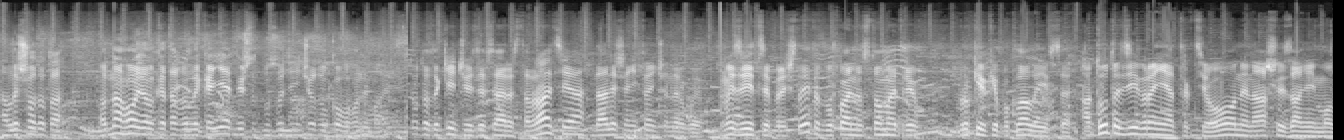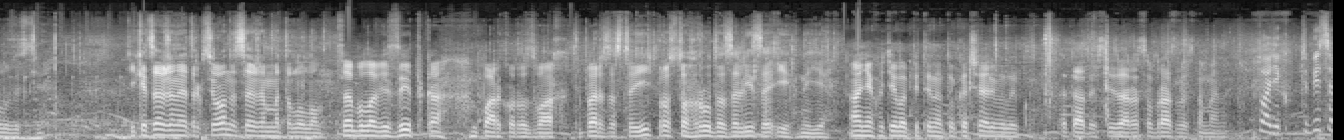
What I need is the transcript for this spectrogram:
Але що тут? Одна гойдалка та велика є, більше тут по суті нічого толкового немає. Тут закінчується вся реставрація, далі ще ніхто нічого не робив. Ми звідси прийшли, тут буквально 100 метрів бруківки поклали і все. А тут зібрані атракціони нашої зайньої молодості. Тільки це вже не атракціони, це вже металолом. Це була візитка парку розваг. Тепер це стоїть, просто груда заліза і гниє. Аня хотіла піти на ту качель велику, кататись і зараз образилась на мене. Толік, тобі це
